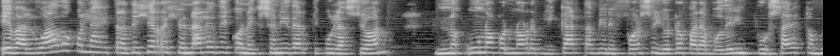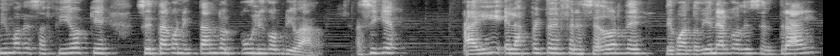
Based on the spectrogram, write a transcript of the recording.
evaluado con las estrategias regionales de conexión y de articulación, uno por no replicar también esfuerzo y otro para poder impulsar estos mismos desafíos que se está conectando el público privado. Así que ahí el aspecto diferenciador de, de cuando viene algo de central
